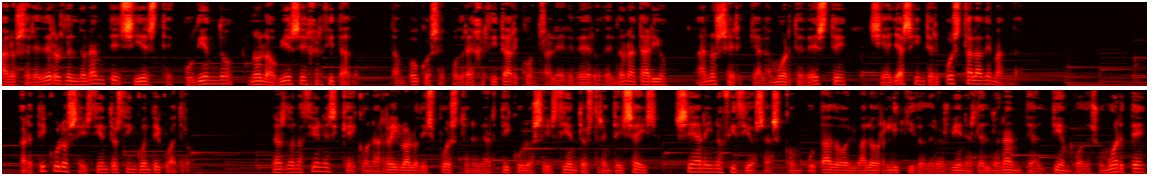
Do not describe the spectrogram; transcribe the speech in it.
a los herederos del donante si éste, pudiendo, no la hubiese ejercitado tampoco se podrá ejercitar contra el heredero del donatario a no ser que a la muerte de éste se hallase interpuesta la demanda. Artículo 654. Las donaciones que, con arreglo a lo dispuesto en el artículo 636, sean inoficiosas computado el valor líquido de los bienes del donante al tiempo de su muerte,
